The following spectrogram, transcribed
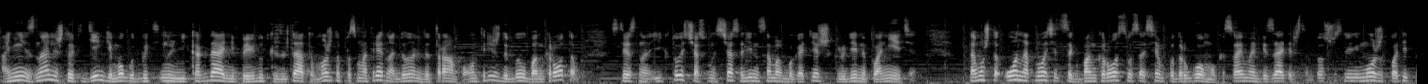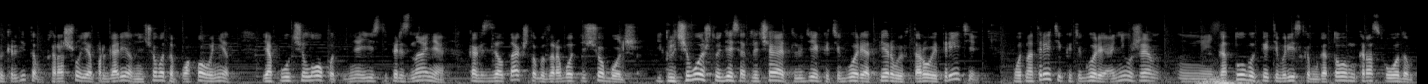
Они знали, что эти деньги могут быть, ну, никогда не приведут к результату. Можно посмотреть на Дональда Трампа. Он трижды был банкротом, соответственно, и кто сейчас? Он сейчас один из самых богатейших людей на планете. Потому что он относится к банкротству совсем по-другому, к своим обязательствам. То, что если не может платить по кредитам, хорошо, я прогорел, ничего в этом плохого нет. Я получил опыт, у меня есть теперь знания, как сделать так, чтобы заработать еще больше. И ключевое, что здесь отличает людей категории от первой, второй и третьей, вот на третьей категории они уже готовы к этим рискам, готовы к расходам.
